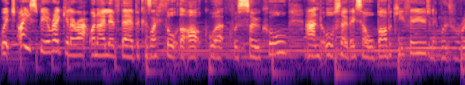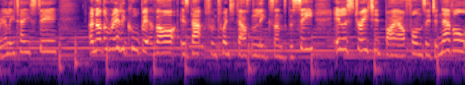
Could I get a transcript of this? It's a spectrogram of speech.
which I used to be a regular at when I lived there because I thought the artwork was so cool. And also, they sold barbecue food and it was really tasty. Another really cool bit of art is that from 20,000 Leagues Under the Sea, illustrated by Alphonse de Neuville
